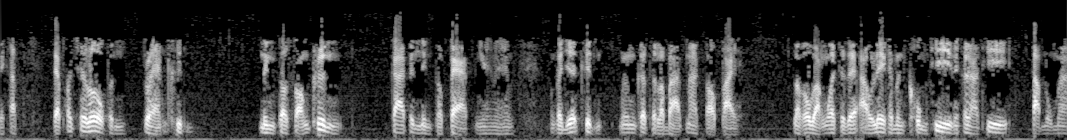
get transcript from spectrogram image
นะครับ แต่เพราะเชื้อโรคมันแรงขึ้นหนึ่งต่อสองครึ่ง กลายเป็นหนึ่งต่อแปดไงนะครับมันก็เยอะขึ้น มันก็จะระบาดมากต่อไป เราก็หวังว่าจะได้เอาเลขให้มันคงที่ในขณะที่ต่ำลงมา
